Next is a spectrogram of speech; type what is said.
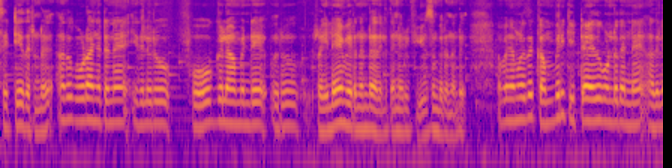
സെറ്റ് ചെയ്തിട്ടുണ്ട്. അത് കൂടാഞ്ഞിട്ട് തന്നെ ഇതിലൊരു ഫോഗ് ലാമ്പിന്റെ ഒരു റിലേയും വരുന്നുണ്ട്. അതിൽ തന്നെ ഒരു ഫ്യൂസും വരുന്നുണ്ട്. അപ്പോൾ നമ്മളിത് കമ്പനി കിറ്റ് ആയതുകൊണ്ട് തന്നെ അതിൽ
